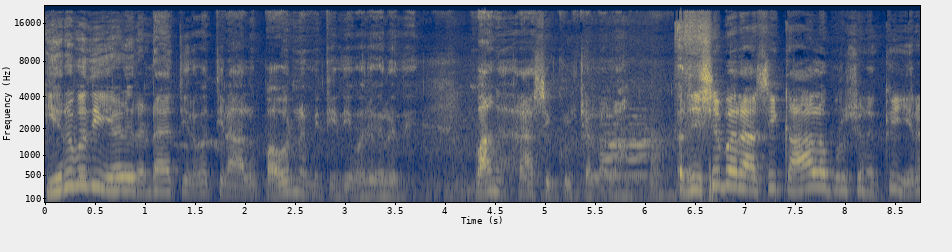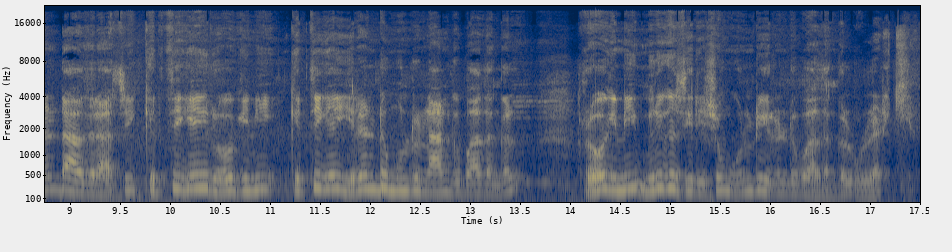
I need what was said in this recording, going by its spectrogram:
இருபது ஏழு ரெண்டாயிரத்தி இருபத்தி நாலு பௌர்ணமி திதி வருகிறது. வாங்க ராசிக்குள் செல்லலாம். ரிஷப ராசி காலபுருஷனுக்கு இரண்டாவது ராசி கிருத்திகை ரோகிணி கிருத்திகை இரண்டு மூன்று நான்கு பாதங்கள் ரோகிணி மிருகசிரிஷம் ஒன்று இரண்டு பாதங்கள் உள்ளடக்கியது.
